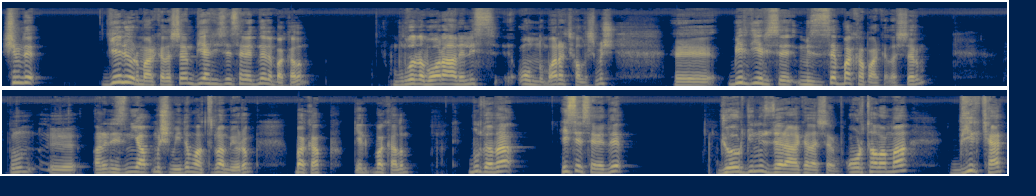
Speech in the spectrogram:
Şimdi geliyorum arkadaşlarım diğer hisse senedine de bakalım. Burada da bu ara analiz 10 numara çalışmış. Ee, bir diğer hissemiz ise Bakap arkadaşlarım. Bunun e, analizini yapmış mıydım hatırlamıyorum. Bakap gelip bakalım. Burada da hisse senedi gördüğünüz üzere arkadaşlarım ortalama birken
